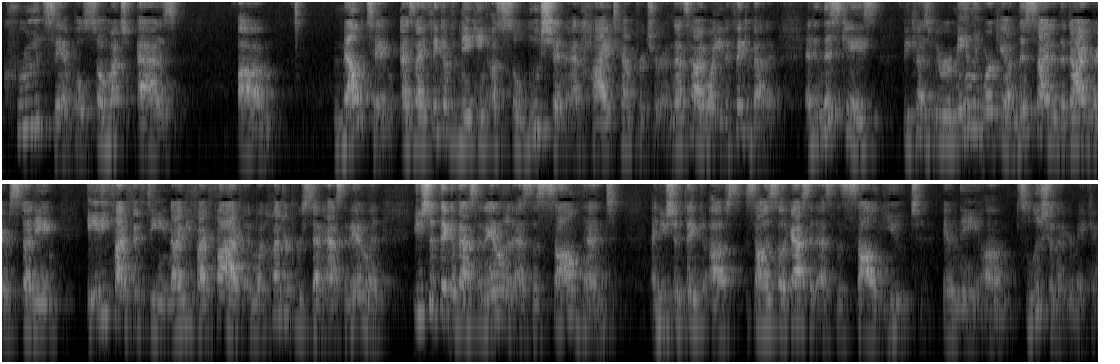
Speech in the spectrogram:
crude samples so much as um, melting as I think of making a solution at high temperature. And that's how I want you to think about it. And in this case, because we were mainly working on this side of the diagram studying 8515, 95.5, and 100% acetanilide, you should think of analyte as the solvent, and you should think of salicylic acid as the solute in the um, solution that you're making.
